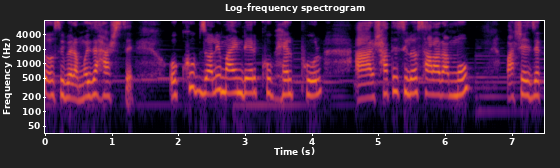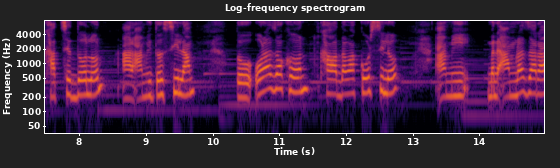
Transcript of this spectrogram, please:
তৌসিবের আম্মু ওই যে হাসছে। ও খুব জলি মাইন্ডের খুব হেল্পফুল আর সাথে ছিল সারার আম্মু, পাশে যে খাচ্ছে দোলন। আর আমি তো ছিলাম। তো ওরা যখন খাওয়া দাওয়া করছিল, আমি মানে আমরা যারা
